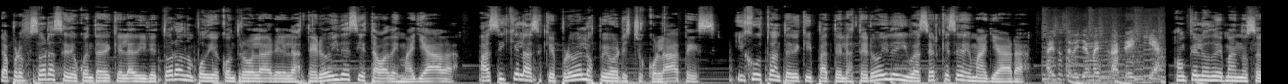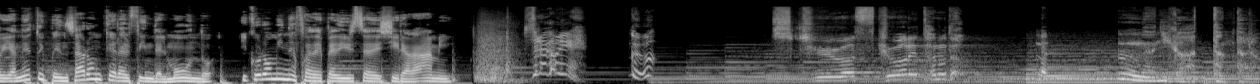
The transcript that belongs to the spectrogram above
La profesora se dio cuenta de que la directora no podía controlar el asteroide si estaba desmayada, así que le hace que pruebe los peores chocolates, y justo antes de que impacte el asteroide iba a hacer que se desmayara. A eso se le llama estrategia. Aunque los demás no sabían esto y pensaron que era el fin del mundo, y Kuromine fue a despedirse de Shiragami. ¡Shiragami! 地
